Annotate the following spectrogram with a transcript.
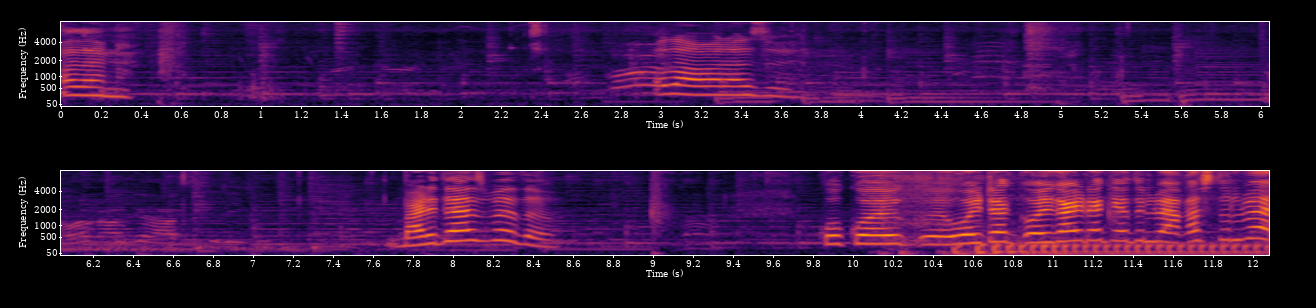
ও দেখ না ও তো আবার আসবে। বাড়িতে আসবে তো? ওইটা ওই গাড়িটা কে তুলবে? আকাশ তুলবে?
